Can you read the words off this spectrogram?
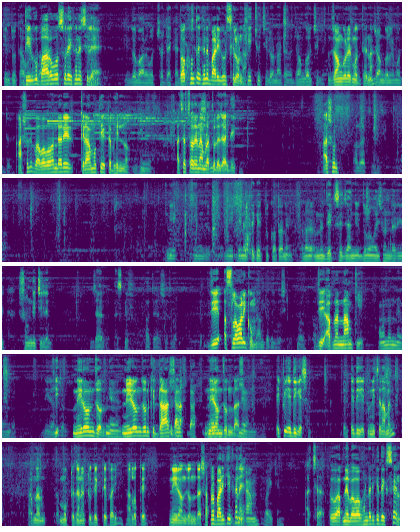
কিন্তু দীর্ঘ বারো বছর এখানে ছিলেন? হ্যাঁ দীর্ঘ বারো বছর দেখা তখন তো এখানে বাড়িঘর ছিল না? কিছু ছিল না জঙ্গল ছিল। জঙ্গলের মধ্যে না? জঙ্গলের মধ্যে। আসলে বাবা ভান্ডারের কেরামতি একটা ভিন্ন। ভিন্ন। আচ্ছা চলেন আমরা চলে যাই। দেখি। আসুন। ভালো আছেন? হিন্দু এনার থেকে একটু কথা নেন। ওনার- উনি দেখছে জাহাঙ্গীরদুল্লাহ মাইজ ভান্ডারীর সঙ্গী ছিলেন যার আজকে ফাতে আসলে। জি আসসালামু আলাইকুম। নামটা জিজ্ঞেস জি আপনার নাম কি? আমার নাম নিরঞ্জন। নিরঞ্জন? নিরঞ্জন। কি দাস। নিরঞ্জন দাস। একটু এদিকে এসেন এদিকে একটু নিচে নামেন। আপনার মুখটা যেন একটু দেখতে পাই আলোতে। নিরঞ্জন দাস। আপনার বাড়ি কি এখানে? আচ্ছা তো আপনি বাবা ভান্ডারীকে দেখছেন?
